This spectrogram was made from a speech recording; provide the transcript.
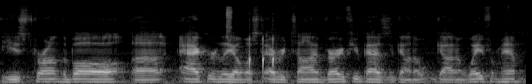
he's thrown the ball uh, accurately almost every time. Very few passes have gone gotten away from him.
